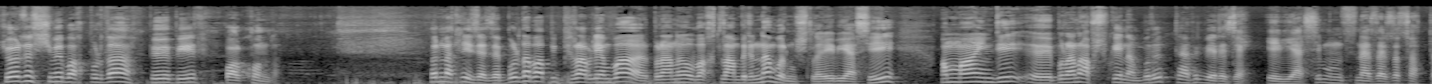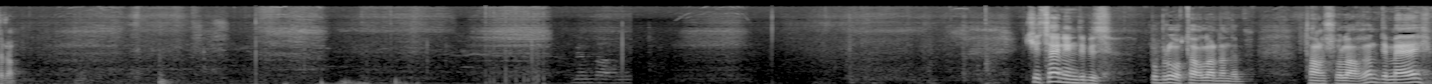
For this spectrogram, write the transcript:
Gördüyünüz kimi bax burada böyük bir balkondur. Hörmətli izləyicilər, burada bax bir problem var. Buranı vaxt lambirindən vurmuşdular eviyyəsi. Amma indi e, buranı apışıqqa ilə vurub təhvil verəcək eviyyəsi. Bunu nəzərinizə çatdırım. Keçən indi biz bu bura otaqlarla da tanış olağın. Demək,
